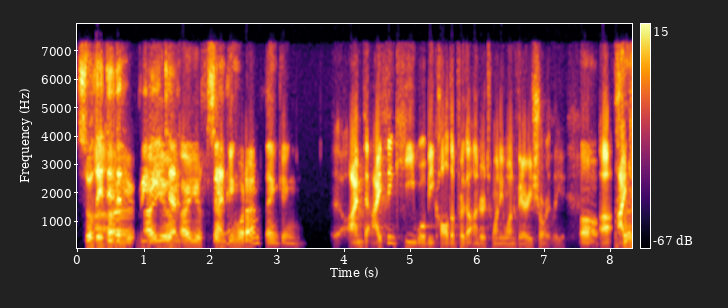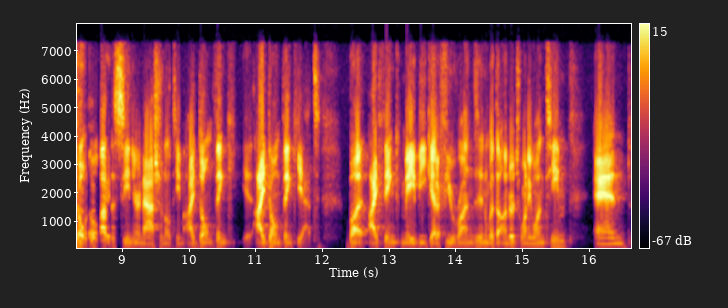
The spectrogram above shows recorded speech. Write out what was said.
So they Uh, didn't are, really are you attempt are you thinking him? what I'm thinking? I'm I think he will be called up for the under 21 very shortly. Oh, Uh, I don't know about the senior national team. I don't think I don't think yet, but I think maybe get a few runs in with the under 21 team, and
